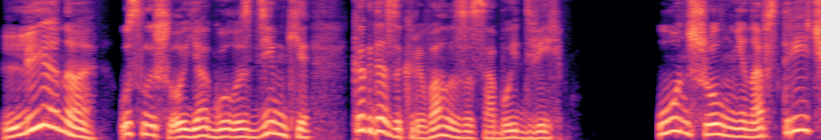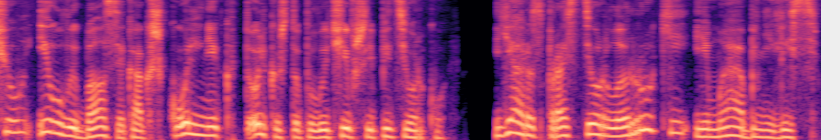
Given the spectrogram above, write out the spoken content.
«Лена!» — услышала я голос Димки, когда закрывала за собой дверь. Он шел мне навстречу и улыбался, как школьник, только что получивший пятерку. Я распростерла руки, и мы обнялись.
